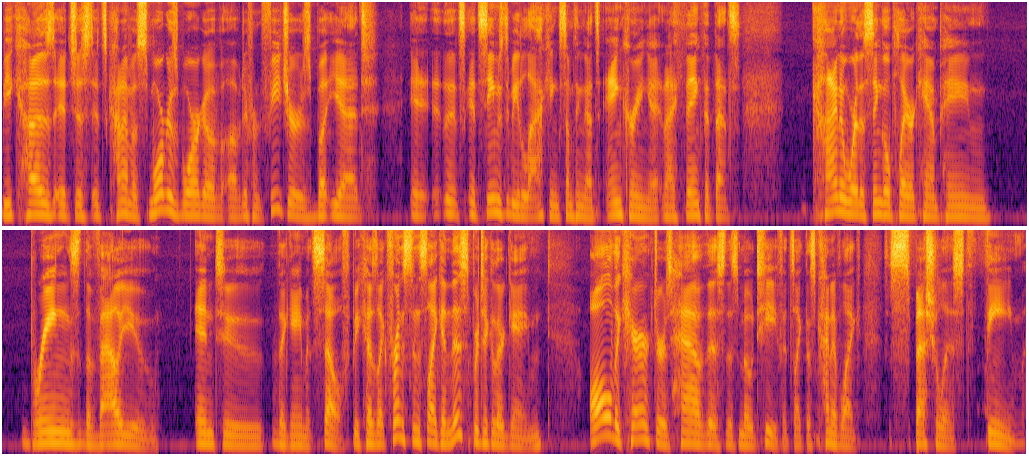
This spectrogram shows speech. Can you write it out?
because it just it's kind of a smorgasbord of, of different features, but yet it, it's it seems to be lacking something that's anchoring it, and I think that that's kind of where the single player campaign brings the value into the game itself. Because like for instance like in this particular game all the characters have this this motif. It's like this kind of like specialist theme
